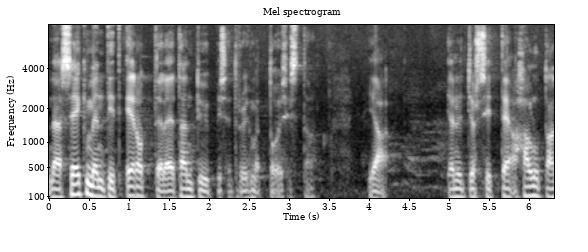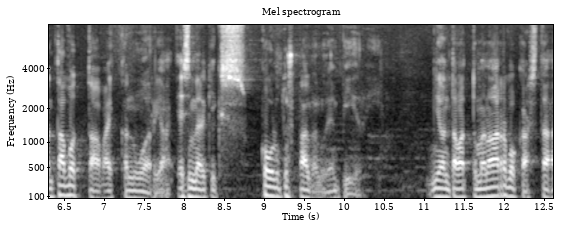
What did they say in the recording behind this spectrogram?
Nämä segmentit erottelee tämän tyyppiset ryhmät toisistaan. Ja ja nyt jos sitten halutaan tavoittaa vaikka nuoria esimerkiksi koulutuspalvelujen piiriin, niin on tavattoman arvokasta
